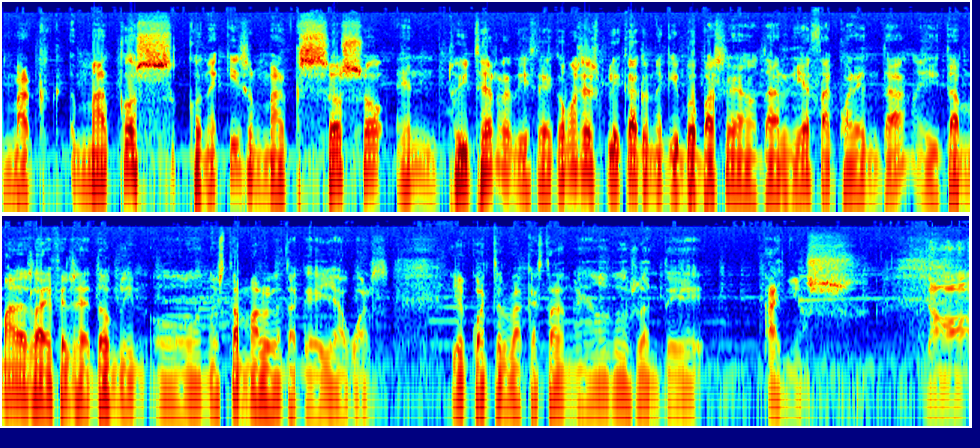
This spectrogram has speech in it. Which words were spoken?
Marc- Marcos con X, Marc Soso en Twitter dice: ¿Cómo se explica que un equipo pase a anotar 10 a 40 y tan mala es la defensa de Tomlin o no es tan malo el ataque de Jaguars? Y el quarterback ha estado engañando durante años. No,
